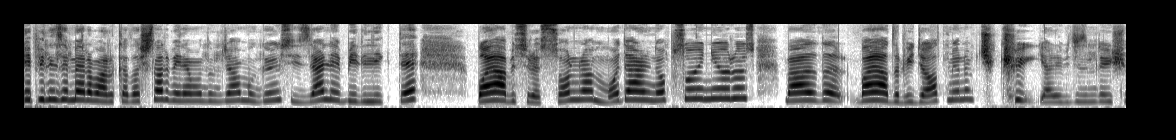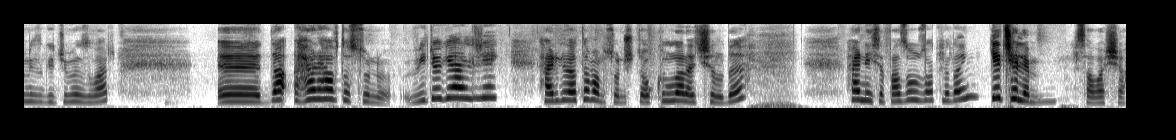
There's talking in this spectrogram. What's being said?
Hepinize merhaba arkadaşlar. Benim adım Can. Bugün sizlerle birlikte baya bir süre sonra Modern Ops oynuyoruz. Bayağıdır, bayağıdır video atmıyorum çünkü yani bizim de işimiz gücümüz var. Ee, da, her hafta sonu video gelecek. Her gün atamam sonuçta okullar açıldı. Her neyse fazla uzatmadan geçelim savaşa.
